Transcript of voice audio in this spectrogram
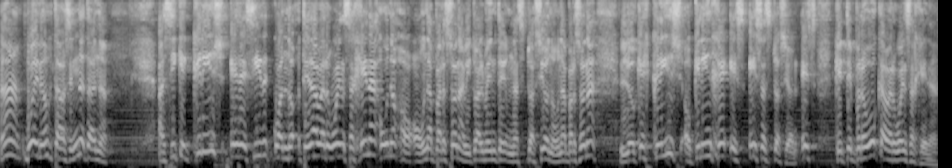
Ah, bueno, estabas en una, estaba en una. Así que cringe es decir, cuando te da vergüenza ajena uno o, una persona, habitualmente una situación o una persona, lo que es cringe o cringe es esa situación, es que te provoca vergüenza ajena.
